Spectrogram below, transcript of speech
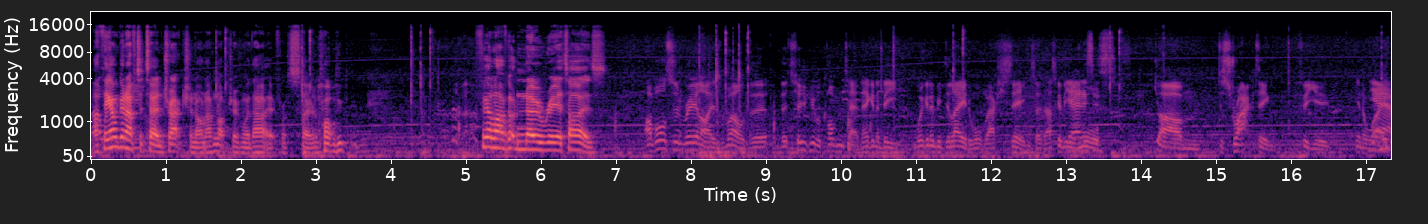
That I think I'm gonna have to turn traction on. I've not driven without it for so long. I feel like I've got no rear tyres. I've also realised as well the the two people commentating they're going to be we're going to be delayed on what we're actually seeing, so that's going to be Yeah, more is. um, distracting for you in a way. Yeah.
